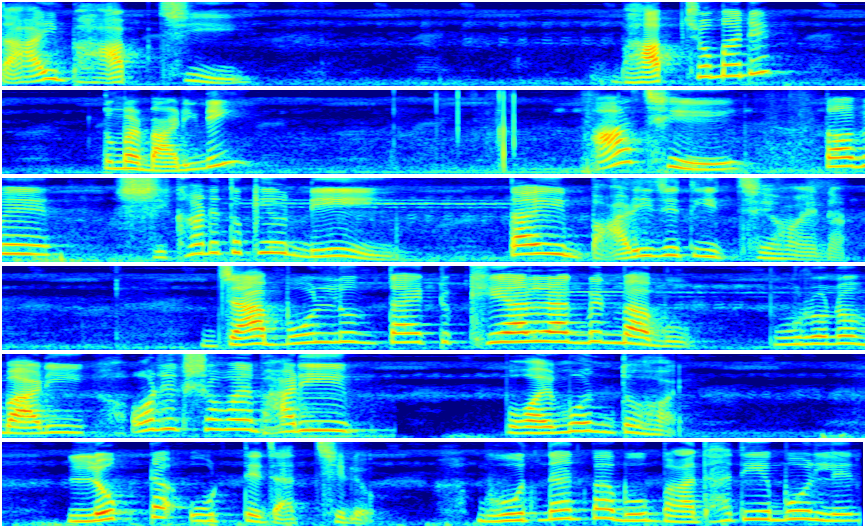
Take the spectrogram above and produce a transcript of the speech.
তাই ভাবছি। ভাবছ মানে? তোমার বাড়ি নেই? আছে, তবে সেখানে তো কেউ নেই, তাই বাড়ি যেতে ইচ্ছে হয় না। যা বললুম তা একটু খেয়াল রাখবেন বাবু, পুরনো বাড়ি অনেক সময় ভারী পয়মন্ত হয়। লোকটা উঠতে যাচ্ছিল। ভূতনাথবাবু বাধা দিয়ে বললেন,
